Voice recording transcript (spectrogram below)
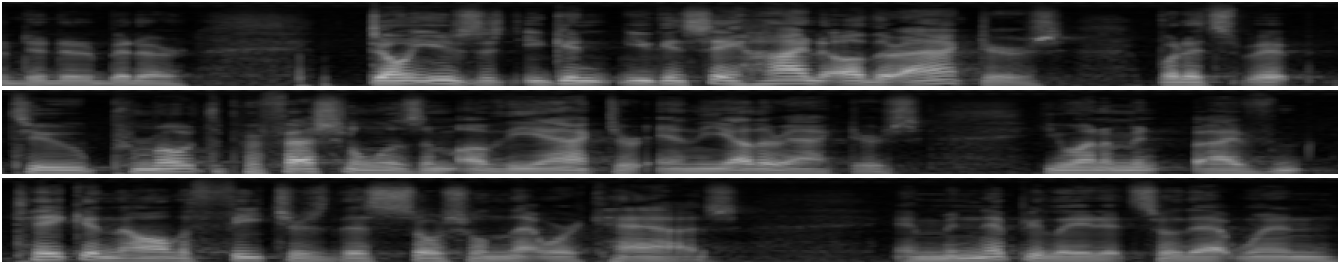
da da. Don't use it. You can you can say hi to other actors, but it's to promote the professionalism of the actor and the other actors. You want to. I've taken all the features this social network has, and manipulate it so that when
